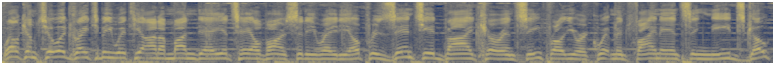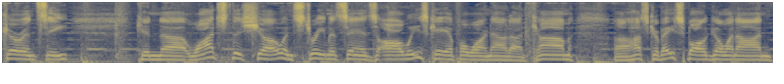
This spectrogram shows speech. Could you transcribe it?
Welcome to it. Great to be with you on a Monday. It's Hail Varsity Radio, presented by Currency. For all your equipment financing needs, go Currency. Can uh, watch the show and stream us as always, KFORnow.com. Uh, Husker Baseball going on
